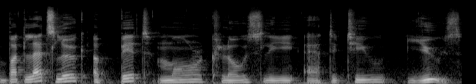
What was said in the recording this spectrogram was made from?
But let's look a bit more closely at the two U's.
